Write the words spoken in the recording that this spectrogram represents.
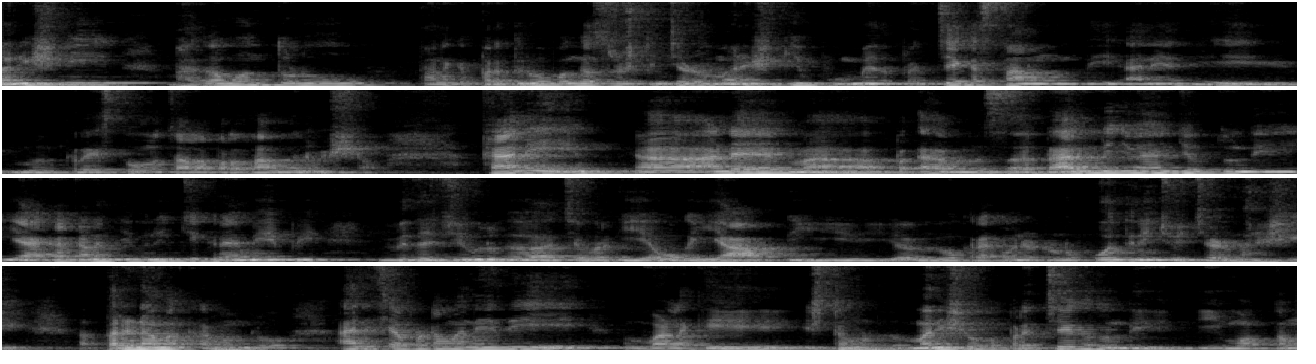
మనిషిని భగవంతుడు తనకి ప్రతిరూపంగా సృష్టించాడు. మనిషికి భూమి మీద ప్రత్యేక స్థానం ఉంది అనేది క్రైస్తవంలో చాలా ప్రధానమైన విషయం. కానీ అంటే డార్వినిజం ఏం చెప్తుంది? ఏకకణ జీవి నుంచి క్రమేపీ వివిధ జీవులుగా చివరికి ఒక యా ఒక రకమైనటువంటి కోతి నుంచి వచ్చాడు మనిషి. పరిణామ క్రమంలో అని చెప్పడం అనేది వాళ్ళకి ఇష్టం ఉండదు. మనిషి ఒక ప్రత్యేకత ఉంది ఈ మొత్తం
